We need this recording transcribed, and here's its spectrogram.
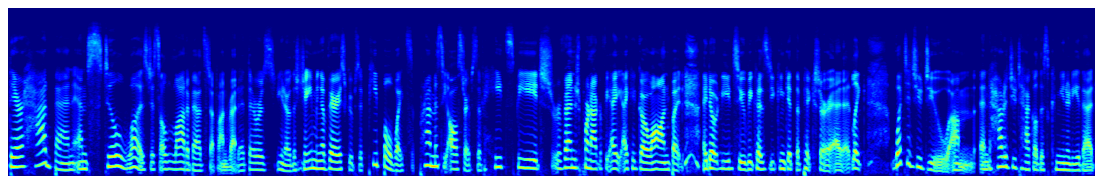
there had been and still was just a lot of bad stuff on Reddit. There was, you know, the shaming of various groups of people, white supremacy, all stripes of hate speech, revenge pornography. I, I could go on, but I don't need to because you can get the picture. Uh, like, what did you do, um, and how did you tackle this community that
